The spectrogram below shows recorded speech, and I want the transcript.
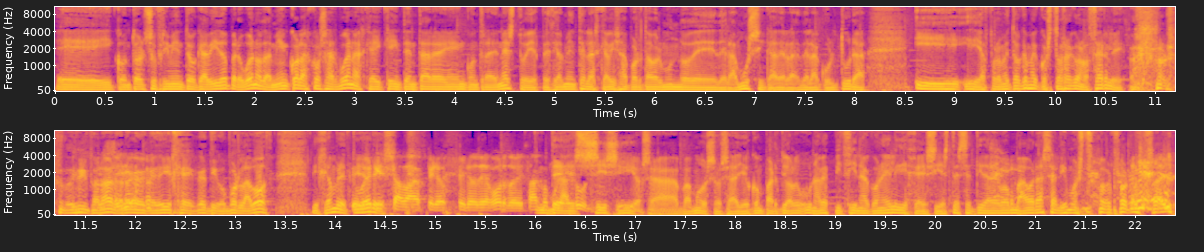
eh, y con todo el sufrimiento que ha habido, pero bueno, también con las cosas buenas que hay que intentar encontrar en esto y especialmente las que habéis aportado al mundo de, de la música, de la, de la cultura. Y, y os prometo que me costó reconocerle. Os doy mi palabra, ¿En ¿no? que, dije, que digo, por la voz. Dije, hombre, tú Pero eres. estaba, pero, pero de gordo, estaba como un De- atún. sí, sí, o sea, vamos, o sea, yo compartí alguna vez piscina con él y dije, si este se tira de bomba ahora, salimos todos por los aires.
